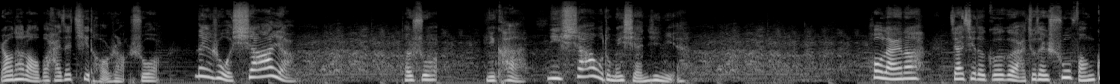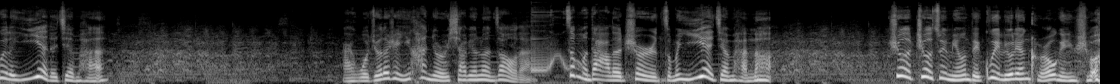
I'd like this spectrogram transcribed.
然后他老婆还在气头上说：“那是我瞎呀。”他说：“你看你瞎我都没嫌弃你。”后来呢，佳期的哥哥啊就在书房跪了一夜的键盘。哎，我觉得这一看就是瞎编乱造的。这么大的事儿，怎么一夜键盘呢？这这罪名得跪榴莲壳，我跟你说。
